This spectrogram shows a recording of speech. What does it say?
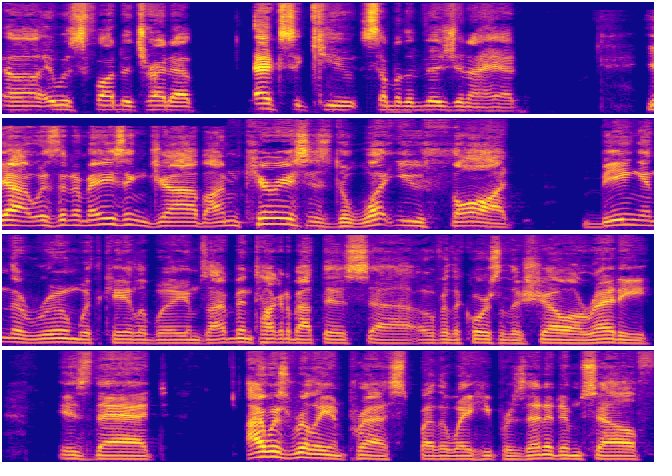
uh, it was fun to try to execute some of the vision I had. Yeah, it was an amazing job. I'm curious as to what you thought being in the room with Caleb Williams. I've been talking about this uh, over the course of the show already. Is that I was really impressed by the way he presented himself,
